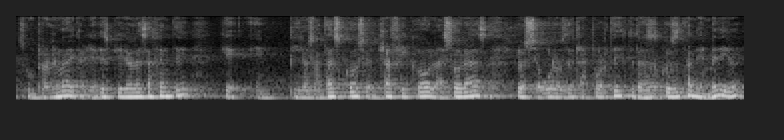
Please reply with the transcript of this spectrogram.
es un problema de que habría que explicarle a esa gente que eh, los atascos, el tráfico, las horas, los seguros de transporte, que todas esas cosas están en medio. ¿eh?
